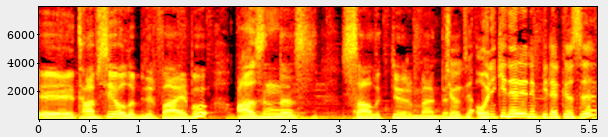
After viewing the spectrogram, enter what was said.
e, tavsiye olabilir Fahir bu. Ağzından sağlık diyorum ben de. Çok güzel. 12 nerenin plakası?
